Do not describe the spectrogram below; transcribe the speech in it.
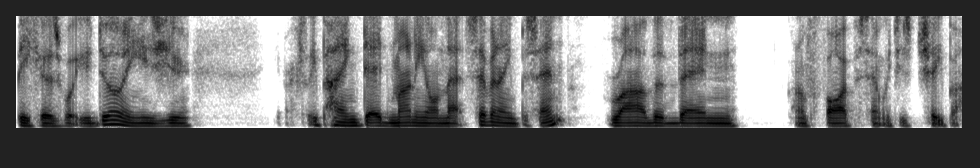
because what you're doing is you, you're actually paying dead money on that 17% rather than kind of 5%, which is cheaper,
